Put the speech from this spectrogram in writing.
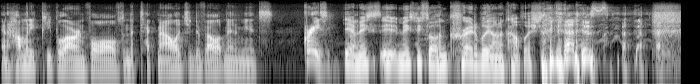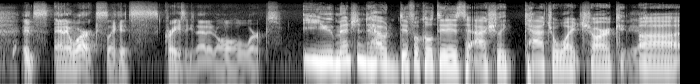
and how many people are involved and the technology development, I mean, it's crazy. yeah, it makes it makes me feel incredibly unaccomplished. Like that is. it's and it works like it's crazy that it all works You mentioned how difficult it is to actually catch a white shark. Yeah. Uh,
